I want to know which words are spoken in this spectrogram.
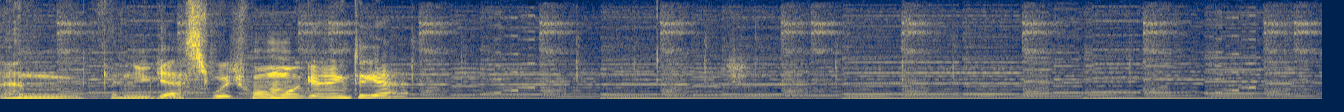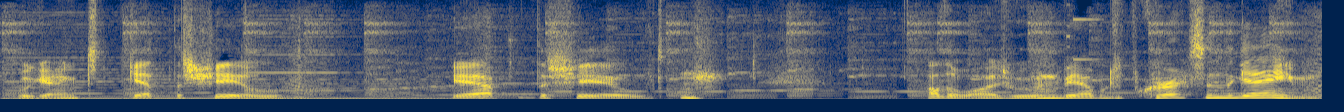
And can you guess which one we're going to get? We're going to get the shield. Yep, the shield. Otherwise we wouldn't be able to progress in the game.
